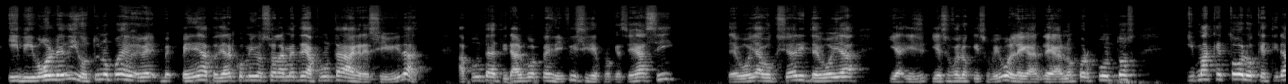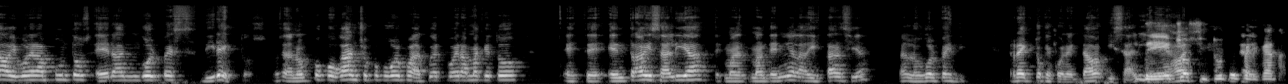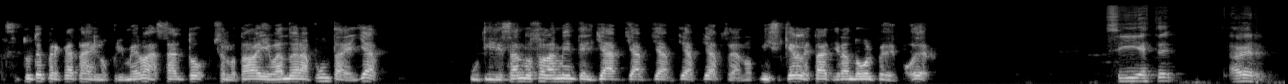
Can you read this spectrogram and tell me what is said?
Y Vivol le digo, tú no puedes venir a pelear conmigo solamente a punta de agresividad, a punta de tirar golpes difíciles, porque si es así, te voy a boxear y te voy a... Y, y eso fue lo que hizo Bivol, le, le, ganó por puntos y más que todo lo que tiraba Bivol eran puntos, eran golpes directos, o sea, no un poco gancho, un poco golpe al cuerpo, era más que todo, este, entraba y salía, mantenía la distancia, eran los golpes rectos que conectaban y salían. De hecho, si tú, te percatas, si tú te percatas en los primeros asaltos, se lo estaba llevando, era punta de jab, utilizando solamente el jab, jab, jab, jab, jab, o sea, no, ni siquiera le estaba tirando golpes de poder. Sí, este, a ver,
